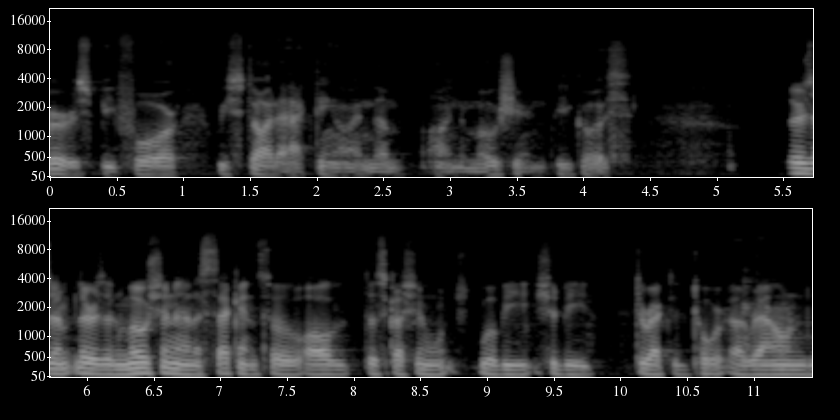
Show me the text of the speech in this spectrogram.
first before we start acting on the, on the motion, because There's a, there's a motion and a second, so all discussion will be, should be directed toward, around,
